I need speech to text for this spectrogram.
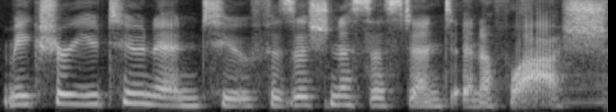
make sure you tune in to Physician Assistant in a Flash.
